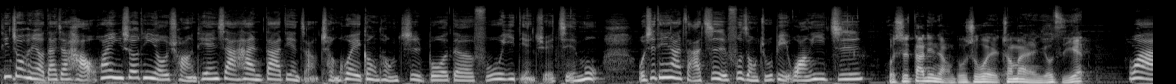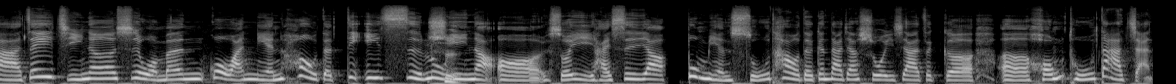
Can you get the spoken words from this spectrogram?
听众朋友，大家好，欢迎收听由闯天下和大店长陈慧共同制播的《服务一点绝》节目。我是天下杂志副总主笔王一之，我是大店长读书会创办人游子燕。哇，这一集呢是我们过完年后的第一次录音啊，哦，所以还是要不免俗套的跟大家说一下这个呃宏图大展，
